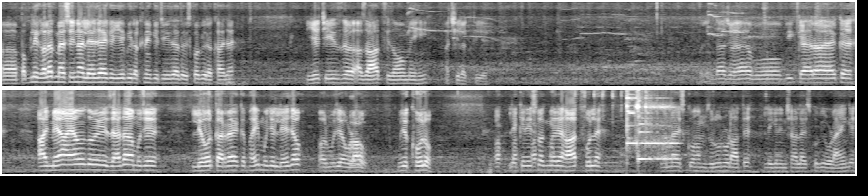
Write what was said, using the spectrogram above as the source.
पब्लिक गलत मैसेज ना ले जाए कि ये भी रखने की चीज़ है तो इसको भी रखा जाए। ये चीज़ आज़ाद फ़िज़ाओं में ही अच्छी लगती है। परिंदा जो है वो भी कह रहा है कि आज मैं आया हूँ तो ये ज़्यादा मुझे ल्योर कर रहा है कि भाई मुझे ले जाओ और मुझे उड़ाओ मुझे खोलो। लेकिन इस वक्त मेरे हाथ फुल हैं वरना इसको हम ज़रूर उड़ाते लेकिन इंशाल्लाह इसको भी उड़ाएँगे।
